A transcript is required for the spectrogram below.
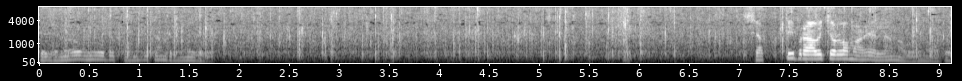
പെരുമഴ വന്നിട്ട് പണി കിട്ടാണ്ടിരുന്നത് ശക്തി പ്രാപിച്ചുള്ള മഴയല്ല നോക്കുന്നു കേട്ടോ.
